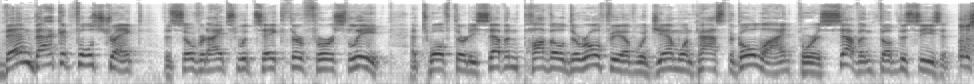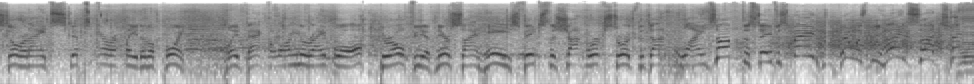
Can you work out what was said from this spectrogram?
Then back at full strength, the Silver Knights would take their first lead. At 12:37, Pavel Dorofeyev would jam one past the goal line for his seventh of the season. The Silver Knights skips errantly to the point. Played back along the right wall. Dorofeyev near side Hayes fakes the shot, works towards the dot, lines up. The save is made. It was behind Sawchenko.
